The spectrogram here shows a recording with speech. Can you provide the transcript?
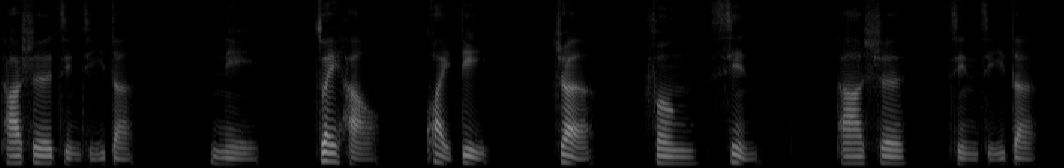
它是紧急的。你最好快递这封信，它是紧急的。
